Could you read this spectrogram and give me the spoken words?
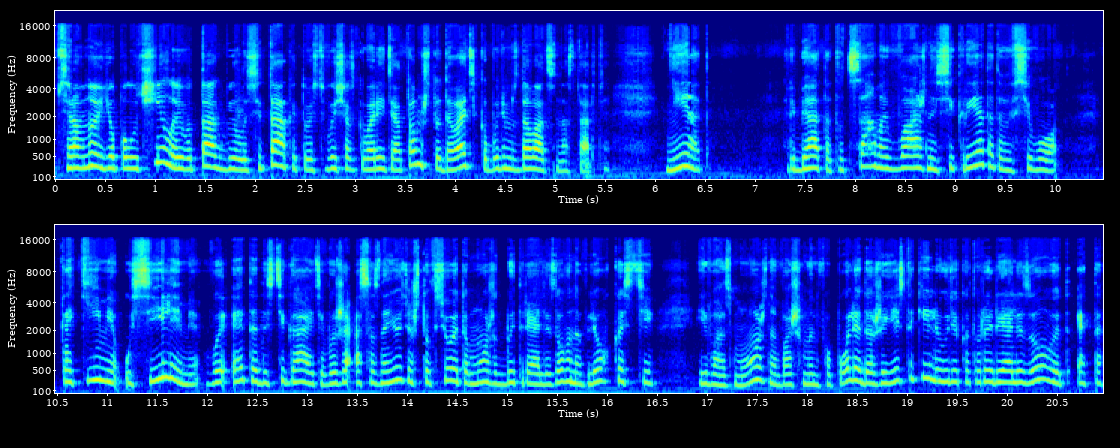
все равно ее получила, и вот так билась, и так. И то есть вы сейчас говорите о том, что давайте-ка будем сдаваться на старте. Нет. Ребята, тут самый важный секрет этого всего – какими усилиями вы это достигаете. Вы же осознаете, что все это может быть реализовано в легкости и, возможно, в вашем инфополе даже есть такие люди, которые реализовывают это,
